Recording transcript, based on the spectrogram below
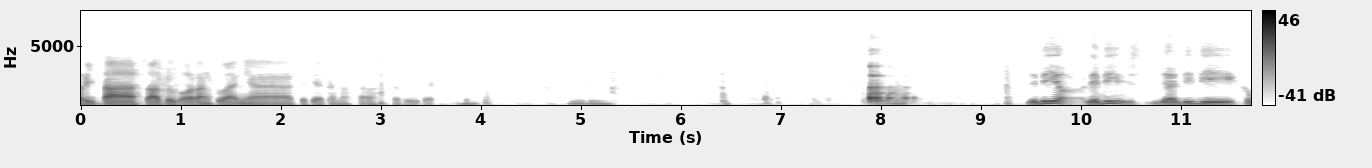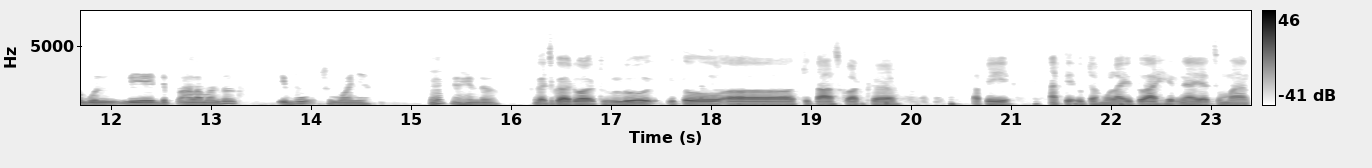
cerita satu ke orang tuanya jadi ada masalah terus jadi jadi jadi di kebun di depan halaman tuh ibu semuanya Hmm? yang handle Enggak juga dulu, dulu itu eh, kita sekeluarga tapi adik udah mulai itu akhirnya ya cuman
